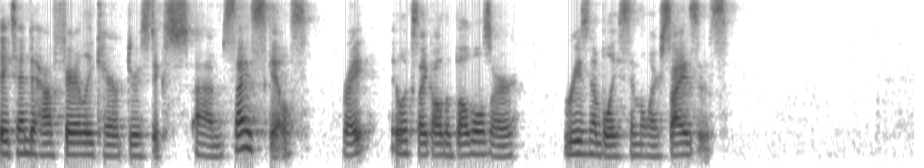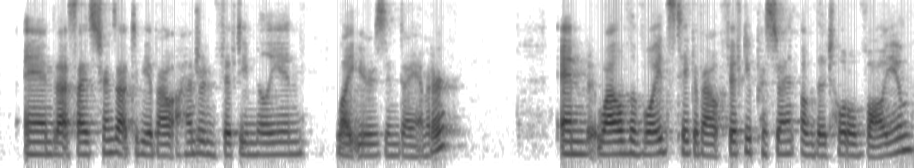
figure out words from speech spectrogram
They tend to have fairly characteristic um, size scales, right? It looks like all the bubbles are reasonably similar sizes. And that size turns out to be about 150 million light years in diameter. And while the voids take about 50% of the total volume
